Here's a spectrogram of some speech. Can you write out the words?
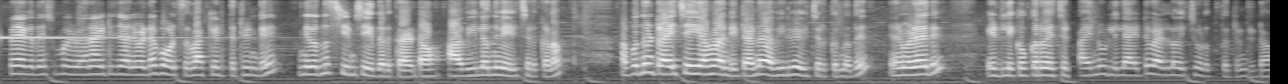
അപ്പോൾ ഏകദേശം മുഴുവനായിട്ട് ഞാനിവിടെ ബോൾസുകളാക്കി എടുത്തിട്ടുണ്ട്. ഇനി ഇതൊന്ന് സ്റ്റീം ചെയ്തെടുക്കാം കേട്ടോ. ആവിയിലൊന്ന് വേവിച്ചെടുക്കണം. അപ്പോൾ ഒന്ന് ട്രൈ ചെയ്യാൻ വേണ്ടിയിട്ടാണ് അവിയിൽ വേവിച്ചെടുക്കുന്നത്. ഞാനിവിടെ ഒരു ഇഡ്ഡലി കുക്കർ വെച്ചിട്ട് അതിന്റെ ഉള്ളിലായിട്ട് വെള്ളം ഒഴിച്ച് കൊടുത്തിട്ടുണ്ട് കേട്ടോ.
